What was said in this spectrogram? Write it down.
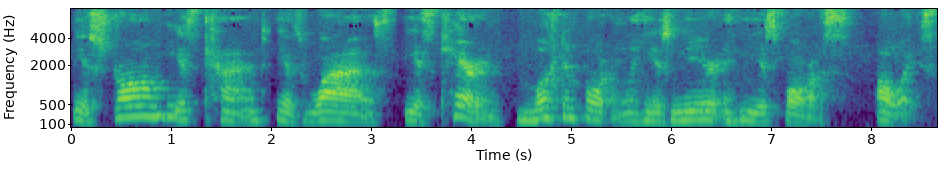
He is strong, he is kind, he is wise, he is caring. Most importantly, he is near and he is for us, always.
